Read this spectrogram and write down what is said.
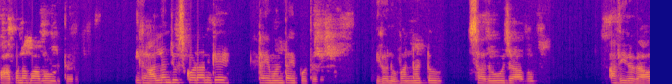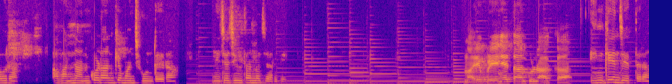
పాపన బాబా పుడతారు. ఇక వాళ్ళని చూసుకోవడానికే టైం అంతా అయిపోతుంది. ఇక నువ్వన్నట్టు చదువు జాబు అవి ఇక కావురా. అవన్నీ అనుకోవడానికే మంచిగా ఉంటాయిరా నిజ జీవితంలో జరిగే మరి ఇప్పుడు ఏం చేస్తా అనుకున్నా అక్క? ఇంకేం చేస్తారా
